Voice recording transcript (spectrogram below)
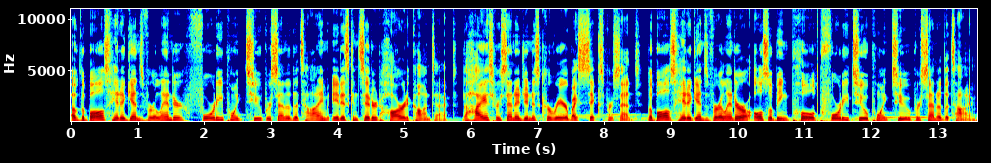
of the balls hit against Verlander, 40.2% of the time it is considered hard contact, the highest percentage in his career by 6%. The balls hit against Verlander are also being pulled 42.2% of the time,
